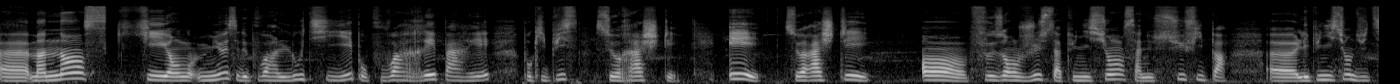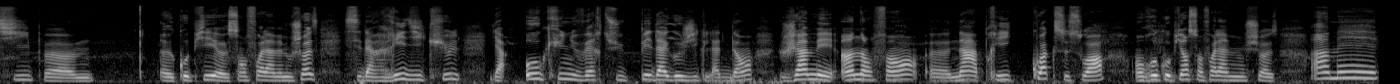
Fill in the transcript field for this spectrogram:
Euh, maintenant, ce qui est mieux, c'est de pouvoir l'outiller pour pouvoir réparer, pour qu'il puisse se racheter. Et se racheter faisant juste sa punition, ça ne suffit pas. Euh, les punitions du type euh, euh, copier 100 fois la même chose, c'est d'un ridicule. Il n'y a aucune vertu pédagogique là-dedans. Jamais un enfant n'a appris quoi que ce soit en recopiant 100 fois la même chose. Ah mais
